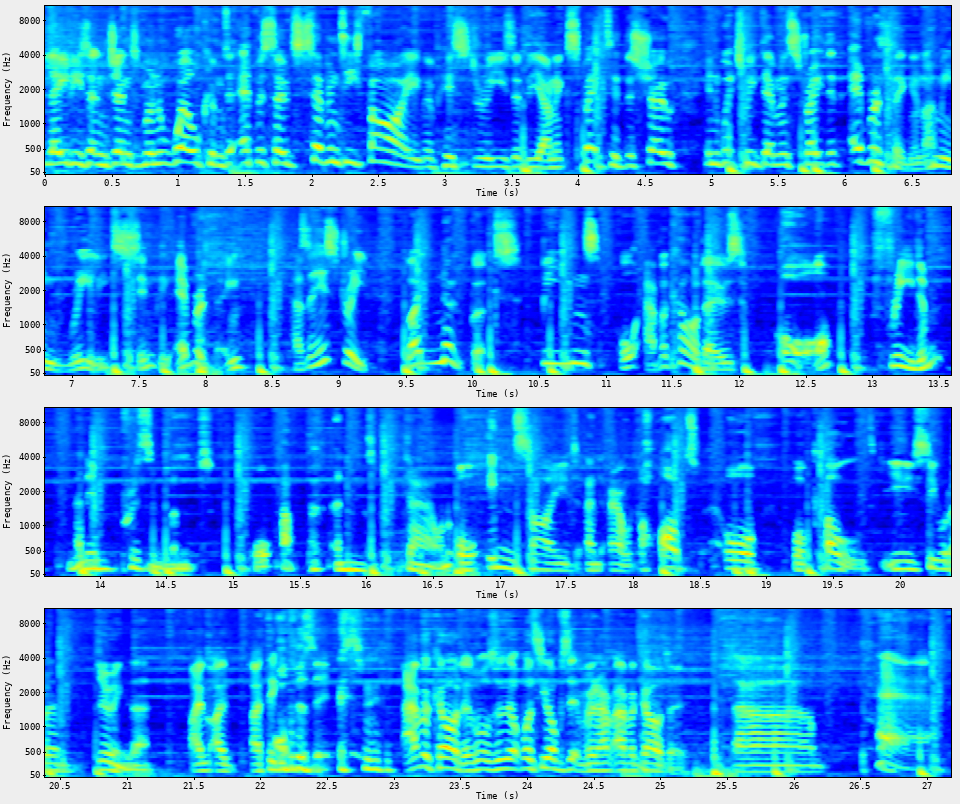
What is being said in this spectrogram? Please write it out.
Ladies and gentlemen, welcome to episode 75 of Histories of the Unexpected, the show in which we demonstrate that everything, and I mean really simply everything, has a history, like notebooks, beans, or avocados, or freedom and imprisonment, or up and down, or inside and out, hot or or cold. You see what I'm doing there? I, I, I think Opposites. avocados. What's the, what's the opposite of an avocado? um, pear.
